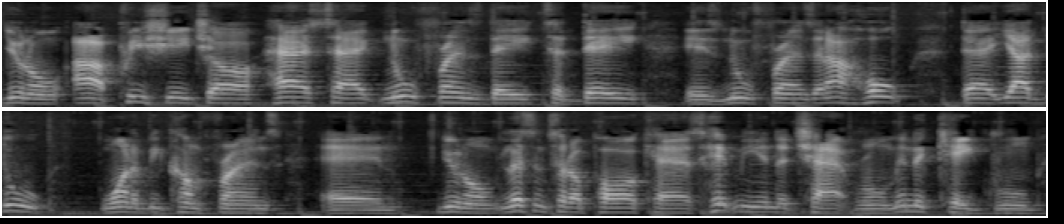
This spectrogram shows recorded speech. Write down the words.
you know, I appreciate y'all. Hashtag New Friends Day. Today is New Friends, and I hope that y'all do want to become friends and you know, listen to the podcast, hit me in the chat room, in the cake room.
